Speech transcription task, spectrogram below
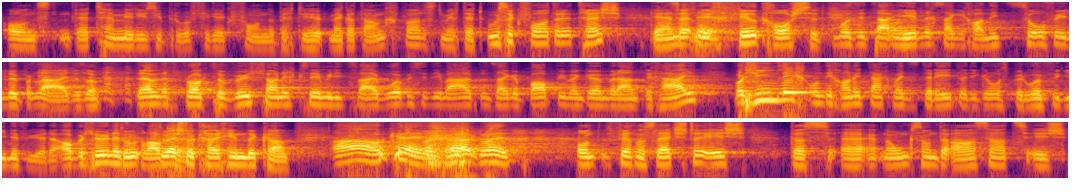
Und dort haben wir unsere Berufungen gefunden. Ich bin dir heute mega dankbar, dass du mich dort herausgefordert hast. Gerne. Es hat mich viel gekostet. Ich muss jetzt auch ehrlich sagen, ich habe nicht so viel überlegt. Also, der, der mich gefragt so wüsste, habe ich gesehen, meine zwei Buben sind im Auto und sagen, Papi, wann gehen wir endlich heim? Wahrscheinlich. Und ich habe nicht gedacht, ich jetzt der Reto die grosse Berufung reinführen. Aber schön, dass du, es klappt. Du hast noch keine Kinder gehabt. Ah, okay. Ja, gut. und vielleicht noch das Letzte ist, dass äh, ein ungesunder Ansatz ist,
